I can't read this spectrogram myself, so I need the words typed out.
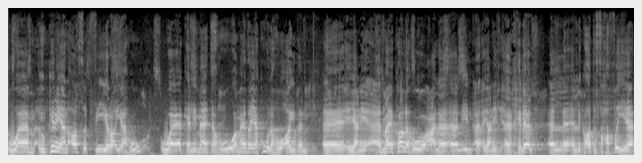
ويمكنني أن أثق في رأيه وكلماته وماذا يقوله أيضا. يعني ما قاله على يعني خلال اللقاءات الصحفية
